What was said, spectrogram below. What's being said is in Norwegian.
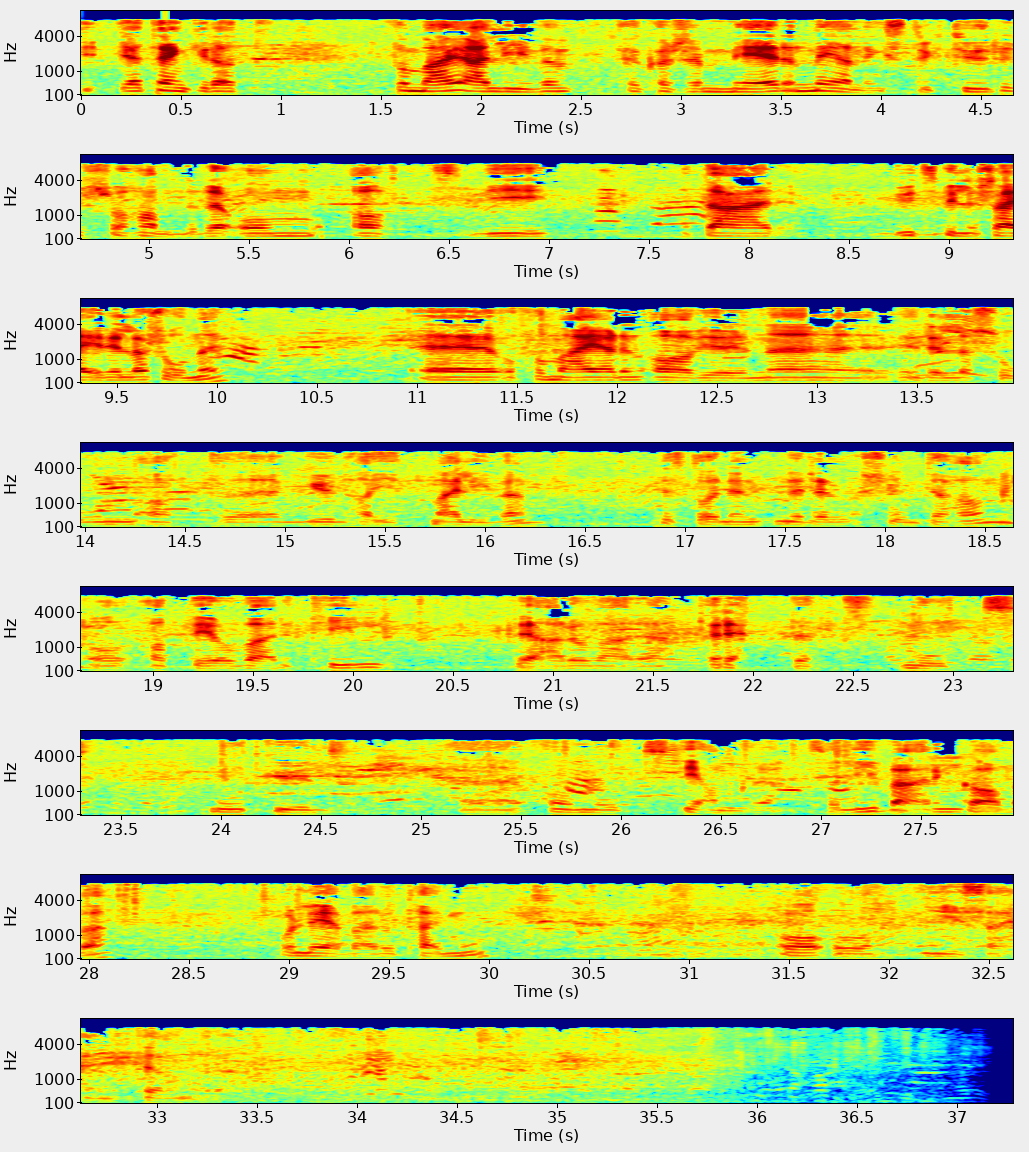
jeg tenker at for meg er livet kanskje mer enn meningsstrukturer. Så handler det om at vi at det er, utspiller seg i relasjoner. Eh, og for meg er det en avgjørende relasjon at eh, Gud har gitt meg livet. Det står i en relasjon til Han, og at det å være til, det er å være rettet mot, mot Gud eh, og mot de andre. Så livet er en gave. Å leve er å ta imot og å gi seg hen til andre.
